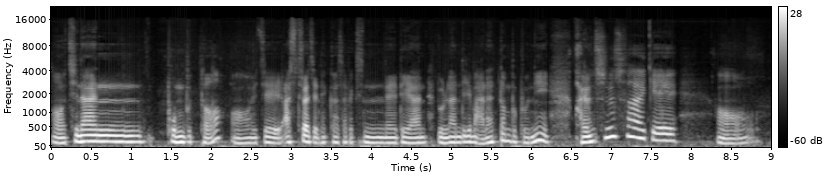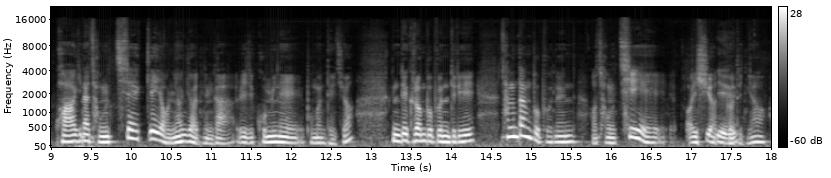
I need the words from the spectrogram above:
어 지난 봄부터 어 이제 아스트라제네카사 백신에 대한 논란들이 많았던 부분이 과연 순수하게 어 과학이나 정책의 영역이었는가를 이제 고민해 보면 되죠. 근데 그런 부분들이 상당 부분은 어, 정치의 이슈였거든요. 예.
